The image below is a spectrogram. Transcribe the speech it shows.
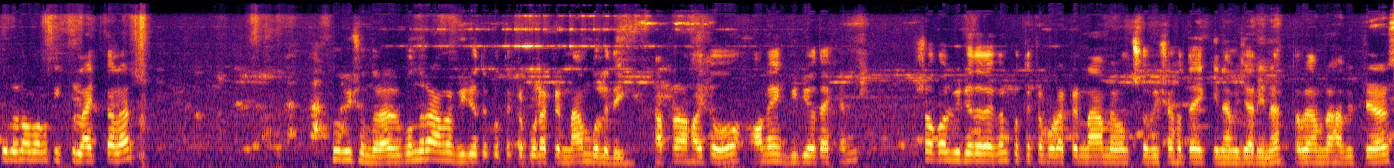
তুলনামূলক একটু লাইট কালার খুবই সুন্দর। আর বন্ধুরা, আমরা ভিডিওতে প্রত্যেকটা প্রোডাক্টের নাম বলে দিই। আপনারা হয়তো অনেক ভিডিও দেখেন, সকল ভিডিওতে দেখবেন প্রত্যেকটা প্রোডাক্টের নাম এবং ছবি সহ দেয় কিনা আমি জানি না। তবে আমরা হাবিব ট্রেডার্স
